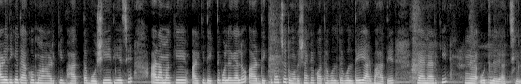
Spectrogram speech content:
আর এদিকে দেখো মা আর কি ভাতটা বসিয়েই দিয়েছে। আর আমাকে আর কি দেখতে বলে গেল। আর দেখতে পাচ্ছ? তোমাদের সঙ্গে কথা বলতে বলতেই আর ভাতের ফ্যান আর কি উতলে যাচ্ছিল।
